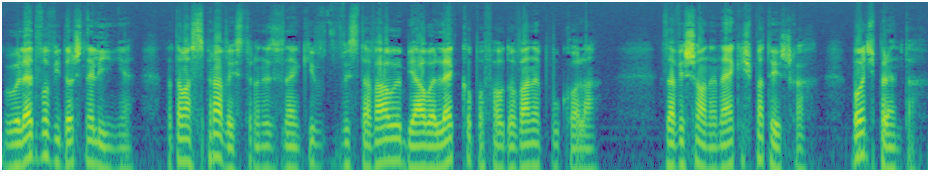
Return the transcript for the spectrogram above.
były ledwo widoczne linie, natomiast z prawej strony wnęki wystawały białe, lekko pofałdowane półkola, zawieszone na jakichś patyczkach bądź prętach,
